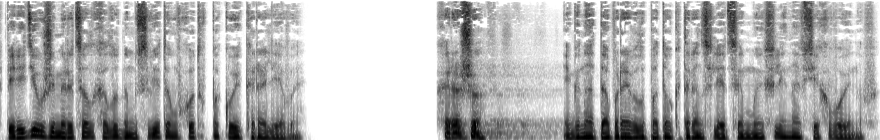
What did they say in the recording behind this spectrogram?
Впереди уже мерцал холодным светом вход в покой королевы. «Хорошо». Игнат направил поток трансляции мыслей на всех воинов.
